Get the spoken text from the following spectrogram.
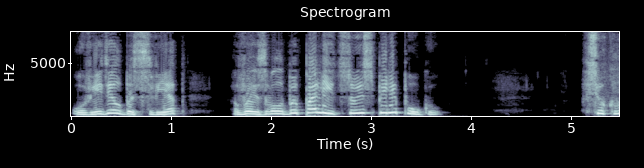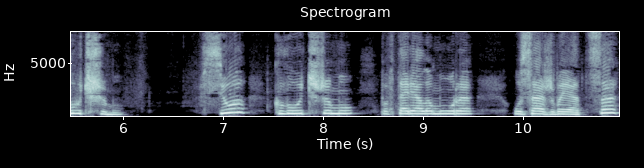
Увидел бы свет, вызвал бы полицию из перепугу». «Все к лучшему, все к лучшему», — повторяла Мура, усаживая отца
